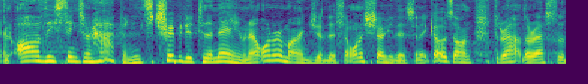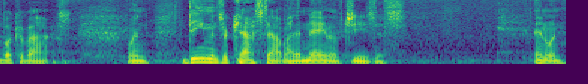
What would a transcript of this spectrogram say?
And all of these things are happening. It's attributed to the name. And I want to remind you of this. I want to show you this. And it goes on throughout the rest of the book of Acts. When demons are cast out by the name of Jesus. And when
